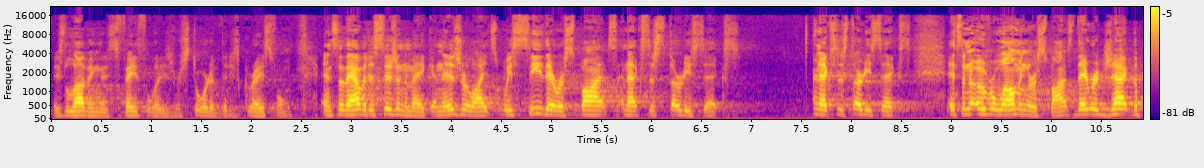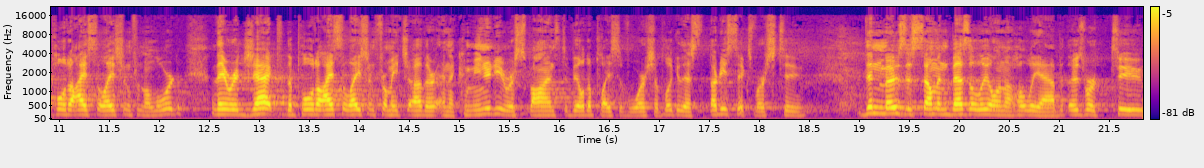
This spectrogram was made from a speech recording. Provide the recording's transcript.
He's loving, that he's faithful, that he's restorative, that he's graceful. And so they have a decision to make. And the Israelites, we see their response in Exodus 36. In Exodus 36, it's an overwhelming response. They reject the pull to isolation from the Lord. They reject the pull to isolation from each other, and the community responds to build a place of worship. Look at this 36, verse 2. Then Moses summoned Bezalel and Aholiab. Those were two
